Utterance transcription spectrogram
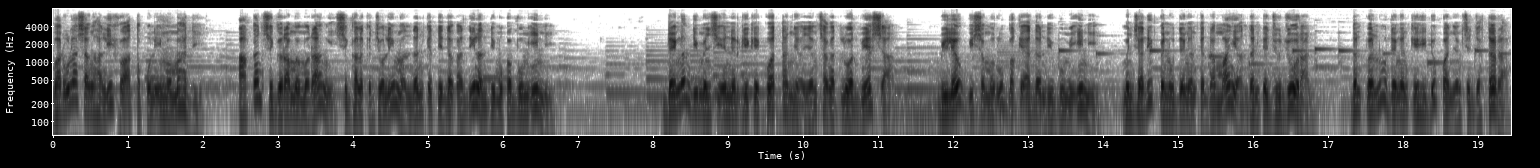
barulah sang khalifah ataupun Imam Mahdi akan segera memerangi segala kejoliman dan ketidakadilan di muka bumi ini. Dengan dimensi energi kekuatannya yang sangat luar biasa, beliau bisa merubah keadaan di bumi ini menjadi penuh dengan kedamaian dan kejujuran dan penuh dengan kehidupan yang sejahtera.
